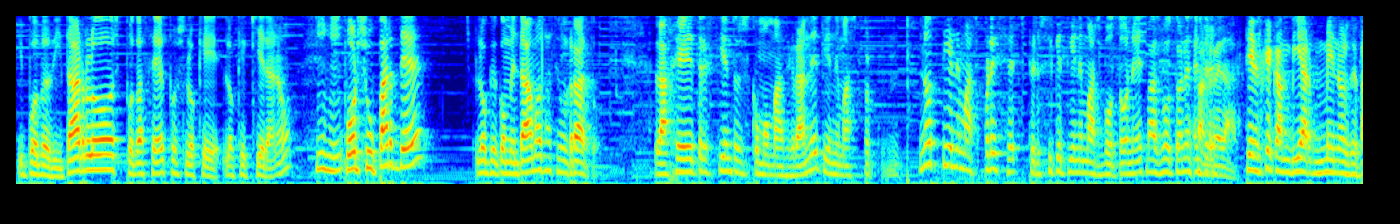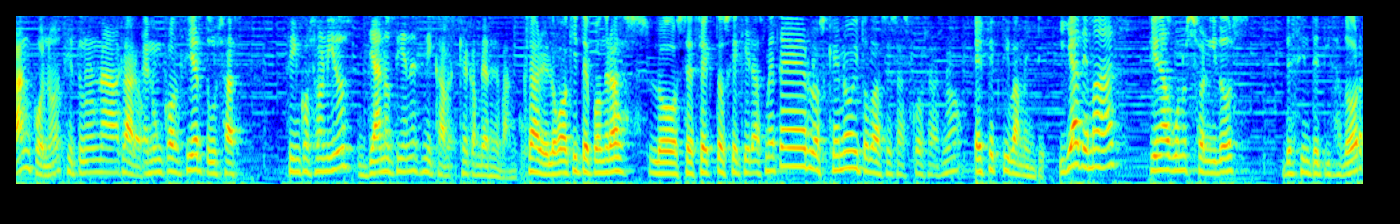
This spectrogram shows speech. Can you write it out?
y puedo editarlos, puedo hacer pues lo que, lo que quiera, ¿no? Por su parte, lo que comentábamos hace un rato, la G300 es como más grande, tiene más... No tiene más presets, pero sí que tiene más botones. Más botones para enredar. Tienes que cambiar menos de banco, ¿no? Si tú en, una- Claro. en un concierto usas cinco sonidos, ya no tienes ni que cambiar de banco. Claro, y luego aquí te pondrás los efectos que quieras meter, los que no y todas esas cosas, ¿no? Efectivamente. Y además tiene algunos sonidos de sintetizador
